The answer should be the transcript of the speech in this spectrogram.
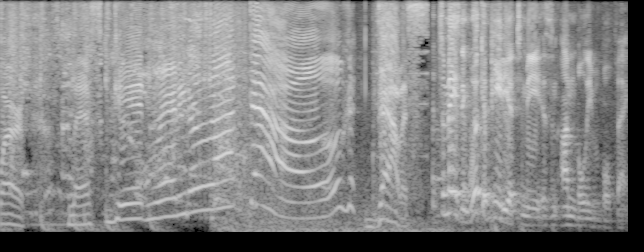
Worth. Let's get ready to rock, dog. Dallas. It's amazing. Wikipedia to me is an unbelievable thing.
